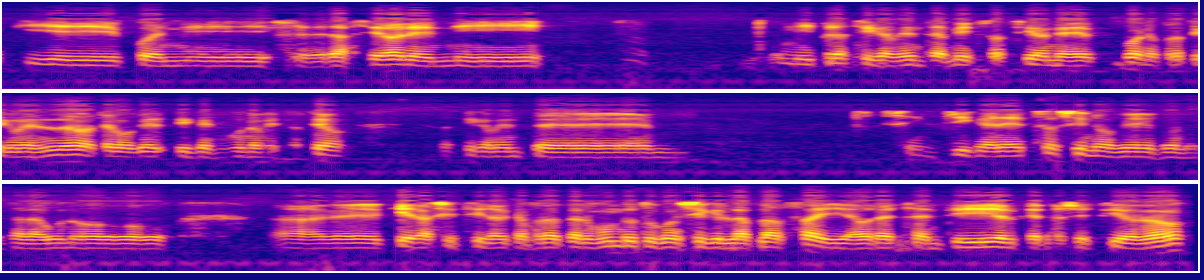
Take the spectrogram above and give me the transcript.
aquí pues ni federaciones ni ni prácticamente administraciones, bueno, prácticamente no tengo que decir que ninguna administración, prácticamente implica en esto, sino que bueno, cada uno ah, que quiera asistir al Campeonato del Mundo, tú consigues la plaza y ahora está en ti el que no asistió no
